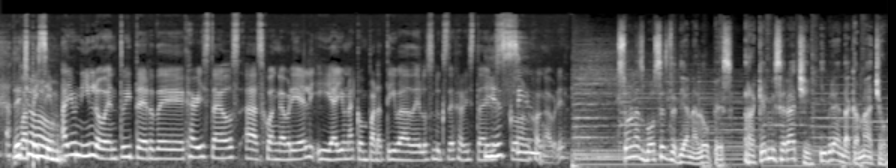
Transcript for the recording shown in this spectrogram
De hecho, hay un hilo en Twitter de Harry Styles as Juan Gabriel y hay una comparativa de los looks de Harry Styles con Juan Gabriel. Son las voces de Diana López, Raquel Miserachi y Brenda Camacho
